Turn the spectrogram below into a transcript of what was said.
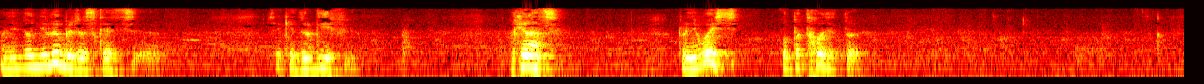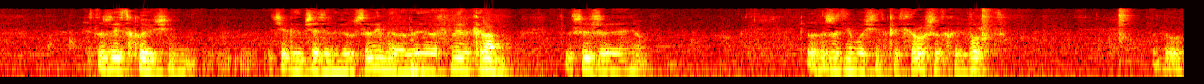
он не, он не любит, так сказать, всякие другие махинации. У него есть, он подходит то. Это тоже есть такой очень человек замечательный в Иерусалиме, Рахмир Крам, слышали о нем. Это даже него очень сказать, хороший такой ворд. Это был,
